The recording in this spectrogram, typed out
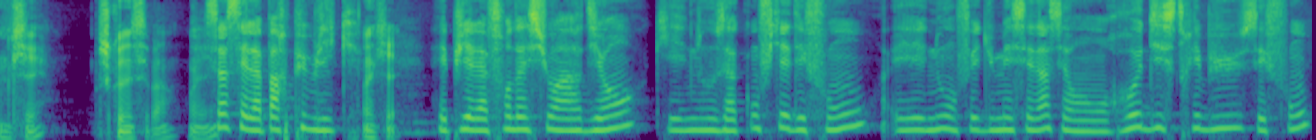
Ok, je connaissais pas. Oui. Ça, c'est la part publique. Ok. Et puis il y a la Fondation Ardian qui nous a confié des fonds et nous on fait du mécénat, c'est on redistribue ces fonds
